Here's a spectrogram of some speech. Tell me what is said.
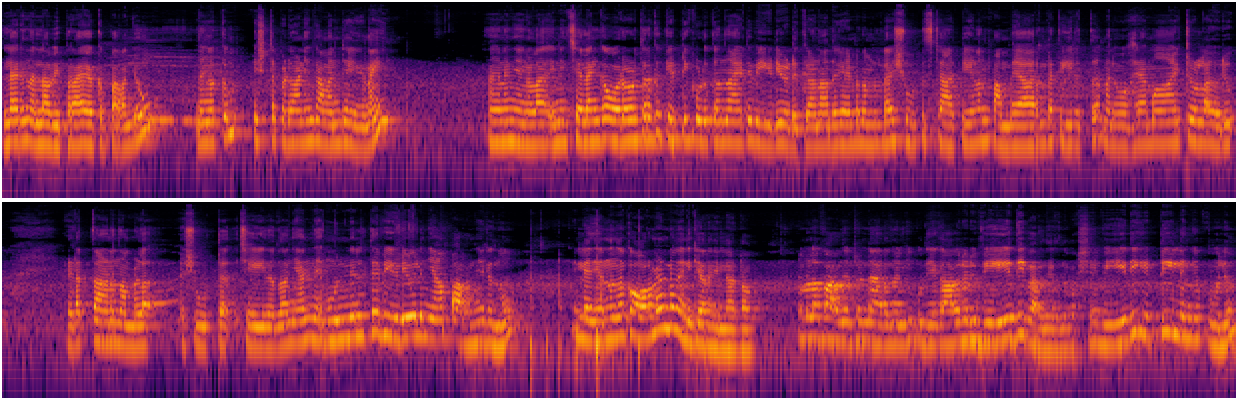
എല്ലാവരും നല്ല അഭിപ്രായമൊക്കെ പറഞ്ഞു. നിങ്ങൾക്കും ഇഷ്ടപ്പെടുവാണെങ്കിൽ കമന്റ് ചെയ്യണേ. അങ്ങനെ ഞങ്ങൾ ഇനി ചിലങ്ക ഓരോരുത്തർക്ക് കെട്ടിക്കൊടുക്കുന്നതായിട്ട് വീഡിയോ എടുക്കുകയാണ്. അത് കഴിയുമ്പോൾ നമ്മളുടെ ഷൂട്ട് സ്റ്റാർട്ട് ചെയ്യണം. പമ്പയാറിന്റെ തീരത്ത് മനോഹരമായിട്ടുള്ള ഒരു ഇടത്താണ് നമ്മൾ ഷൂട്ട് ചെയ്യുന്നത്. ഞാൻ മുന്നിലത്തെ വീഡിയോയിൽ ഞാൻ പറഞ്ഞിരുന്നു. ഇല്ല ഞാൻ നിങ്ങൾക്ക് ഓർമ്മയുണ്ടോയെന്ന് എനിക്കറിയില്ല കേട്ടോ. നമ്മൾ പറഞ്ഞിട്ടുണ്ടായിരുന്നു. എനിക്ക് പുതിയ കാവലൊരു വേദി പറഞ്ഞിരുന്നു. പക്ഷേ വേദി കിട്ടിയില്ലെങ്കിൽ പോലും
